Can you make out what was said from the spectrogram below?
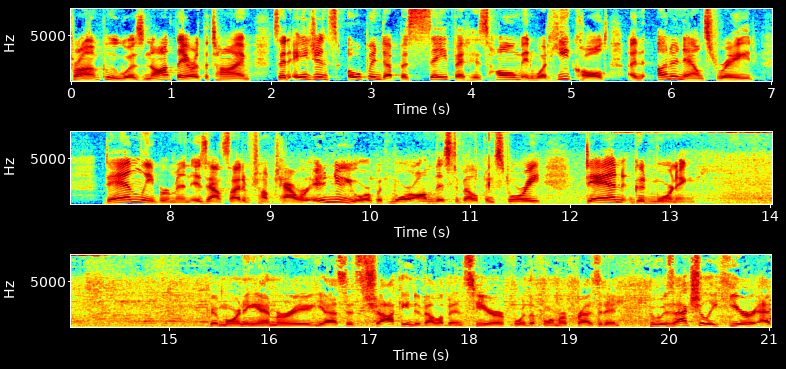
Trump, who was not there at the time, said agents opened up a safe at his home in what he called an unannounced raid. Dan Lieberman is outside of Trump Tower in New York with more on this developing story. Dan, good morning. Good morning, Anne Marie. Yes, it's shocking developments here for the former president, who was actually here at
